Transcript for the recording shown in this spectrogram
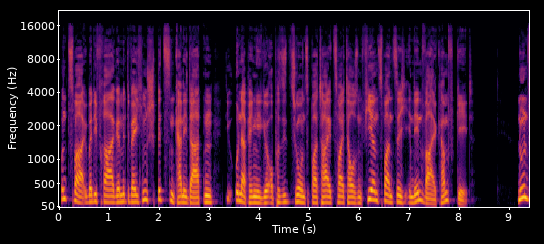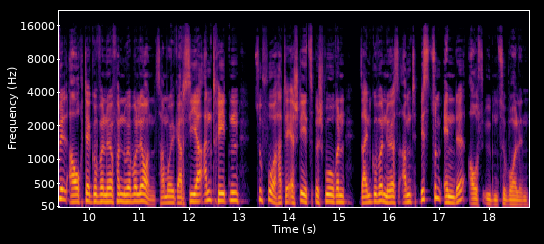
und zwar über die Frage, mit welchem Spitzenkandidaten die unabhängige Oppositionspartei 2024 in den Wahlkampf geht. Nun will auch der Gouverneur von Nuevo León, Samuel Garcia, antreten, zuvor hatte er stets beschworen, sein Gouverneursamt bis zum Ende ausüben zu wollen.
